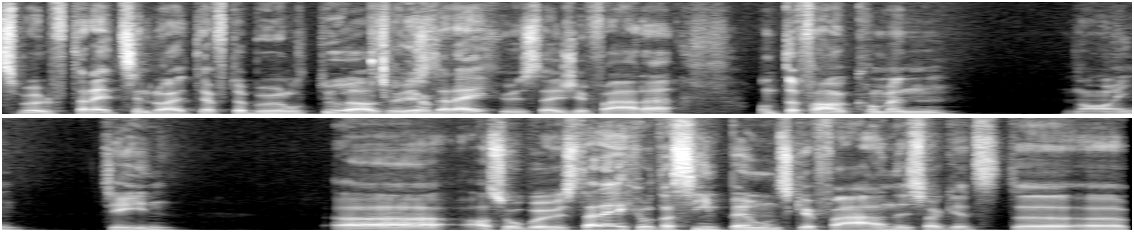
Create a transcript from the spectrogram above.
12, 13 Leute auf der World Tour aus ja. Österreich, österreichische Fahrer. Und davon kommen neun, zehn äh, aus Oberösterreich oder sind bei uns gefahren. Ich sage jetzt, äh, äh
